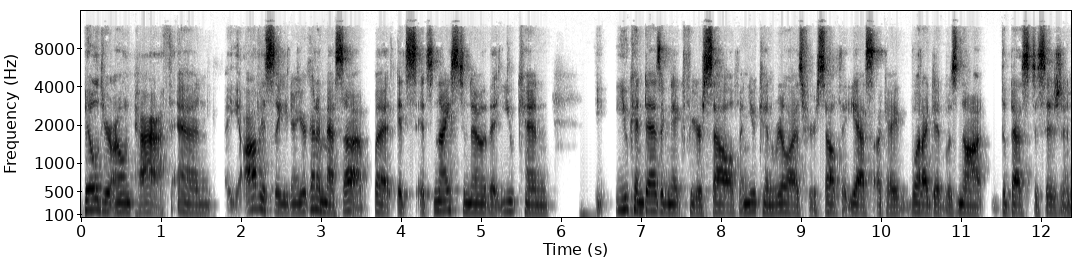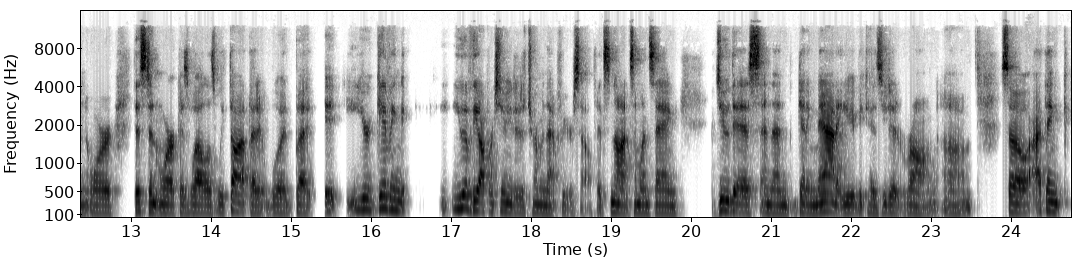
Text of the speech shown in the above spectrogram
build your own path. And obviously, you know, you're going to mess up, but it's it's nice to know that you can you can designate for yourself and you can realize for yourself that yes okay what i did was not the best decision or this didn't work as well as we thought that it would but it you're giving you have the opportunity to determine that for yourself. It's not someone saying, do this and then getting mad at you because you did it wrong. Um, so I think,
